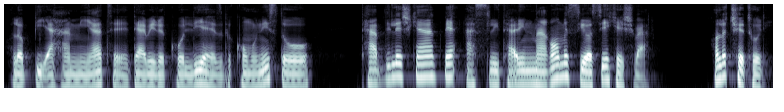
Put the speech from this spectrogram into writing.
حالا بی اهمیت دبیر کلی حزب کمونیست رو تبدیلش کرد به اصلی ترین مقام سیاسی کشور. حالا چطوری؟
